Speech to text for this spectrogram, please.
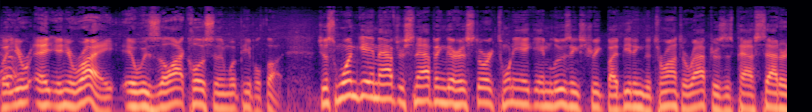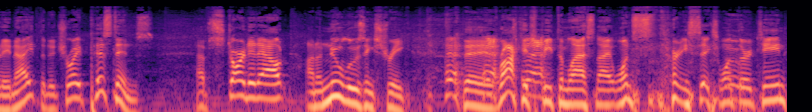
But you're and, and you're right. It was a lot closer than what people thought. Just one game after snapping their historic 28 game losing streak by beating the Toronto Raptors this past Saturday night, the Detroit Pistons have started out on a new losing streak. The Rockets beat them last night, 136 113.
